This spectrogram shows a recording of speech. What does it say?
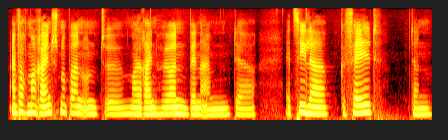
Einfach mal reinschnuppern und äh, mal reinhören, wenn einem der Erzähler gefällt, dann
